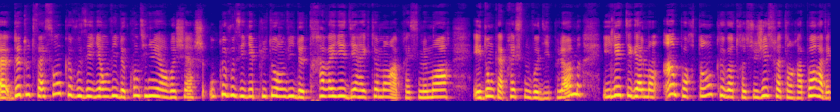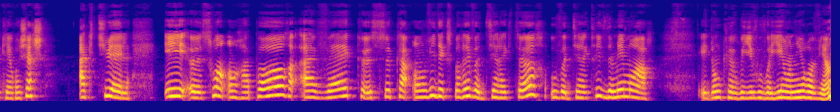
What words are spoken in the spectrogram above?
Euh, de toute façon, que vous ayez envie de continuer en recherche ou que vous ayez plutôt envie de travailler directement après ce mémoire et donc après ce nouveau diplôme, il est également important que votre sujet soit en rapport avec les recherches actuelles et euh, soit en rapport avec ce qu'a envie d'explorer votre directeur ou votre directrice de mémoire. Et donc, euh, oui, vous voyez, on y revient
